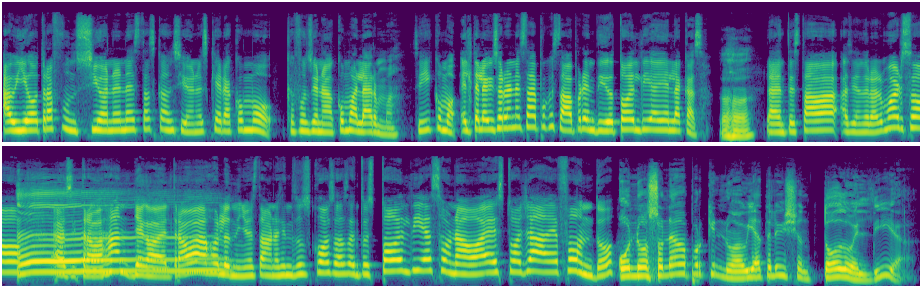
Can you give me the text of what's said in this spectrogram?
había otra función en estas canciones que era como, que funcionaba como alarma, ¿sí? Como el televisor en esa época estaba prendido todo el día ahí en la casa. Ajá. La gente estaba haciendo el almuerzo, así trabajando, llegaba del trabajo, los niños estaban haciendo sus cosas, entonces todo el día sonaba esto allá de fondo. O no sonaba porque no había televisión todo el día.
